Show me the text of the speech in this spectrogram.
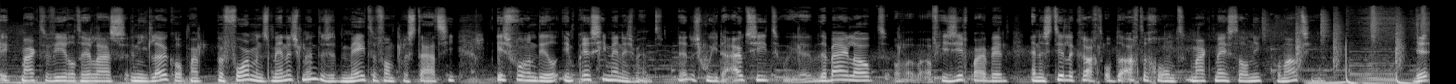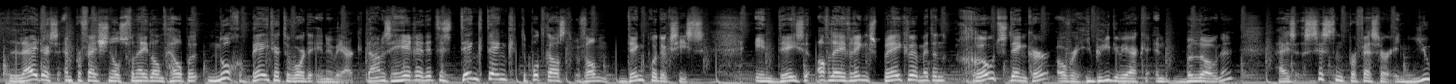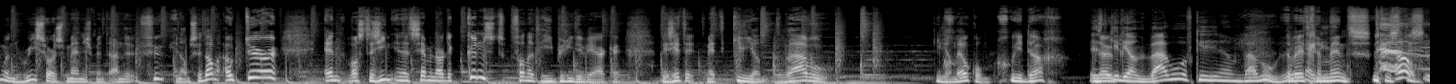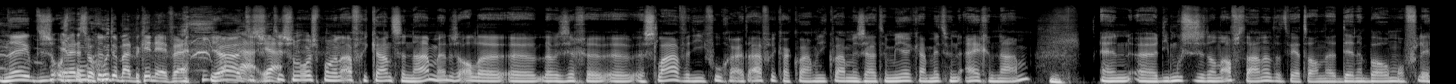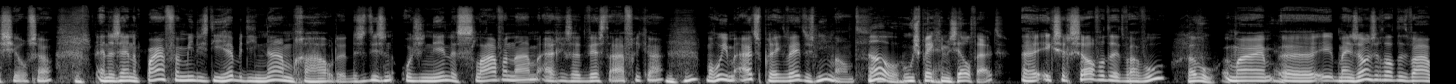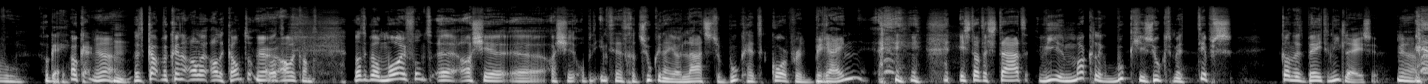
Ik maak de wereld helaas niet leuk op, maar performance management, dus het meten van prestatie, is voor een deel impressiemanagement. Dus hoe je eruit ziet, hoe je erbij loopt, of, of je zichtbaar bent. En een stille kracht op de achtergrond maakt meestal niet promotie. De leiders en professionals van Nederland helpen nog beter te worden in hun werk. Dames en heren, dit is Denk Tank, de podcast van Denkproducties. In deze aflevering spreken we met een grootsdenker over hybride werken en belonen. Hij is assistant professor in Human Resource Management aan de VU in Amsterdam, auteur en was te zien in het seminar De Kunst van het Hybride Werken. We zitten met Kilian Wawu. Kilian, welkom. Goeiedag. Is het Kilian Wawu of Kilian Wawu? Dat weet geen mens. Het is, het is- nee, het is Ja, maar dat is wel oorspronkelijk- goed om het begin even. Ja, het is, ja. het is van oorsprong een Afrikaanse naam. Hè. Dus alle, eh, laten we zeggen, eh, slaven die vroeger uit Afrika kwamen, die kwamen in Zuid-Amerika met hun eigen naam. Hm. En eh, die moesten ze dan afstaan. En Dat werd dan eh, dennenboom of flesje of zo. Hm. En er zijn een paar families die hebben die naam gehouden. Dus het is een originele slavennaam, eigenlijk uit West-Afrika. Maar hoe je hem uitspreekt, weet dus niemand. Mhm. Oh, Hoe spreek je hem zelf uit? Eh, ik zeg zelf altijd wawoe. Wawu. Oké. Maar eh, mijn zoon zegt altijd wawoe. Oké. Oké. Ja, Het kan, we kunnen alle, alle kanten op. ja Wat- alle kanten. Wat ik wel mooi vond, eh, als, je, eh, als je op het internet gaat zoeken naar jouw laatste boek, het Corporate Brein, is dat er staat: wie een makkelijk boekje zoekt met tips, kan het beter niet lezen. Ja.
